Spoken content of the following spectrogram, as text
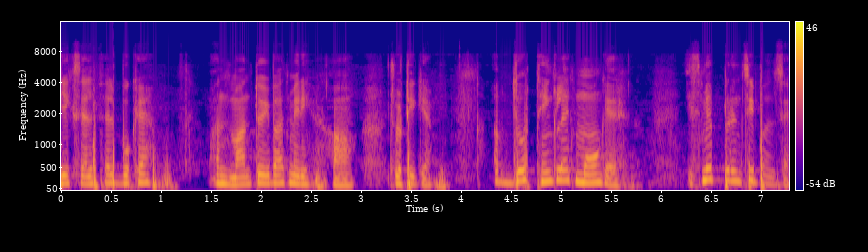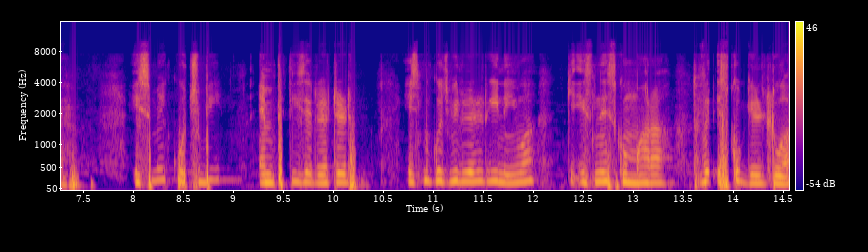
ये एक सेल्फ हेल्प बुक है। मानते हो ये बात मेरी? हाँ चलो ठीक है। अब जो थिंक लाइक मॉन्ग है, इसमें प्रिंसिपल्स हैं। इसमें कुछ भी एम्पथी से रिलेटेड इसमें कुछ भी रिलेटेड की नहीं हुआ कि इसने इसको मारा तो फिर इसको गिल्ट हुआ।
